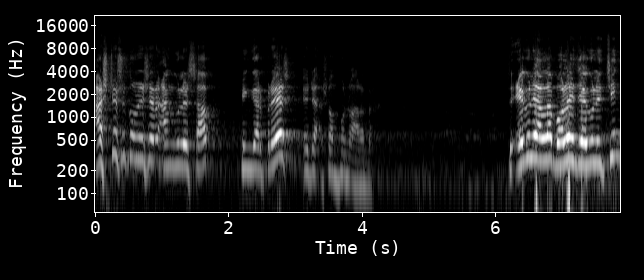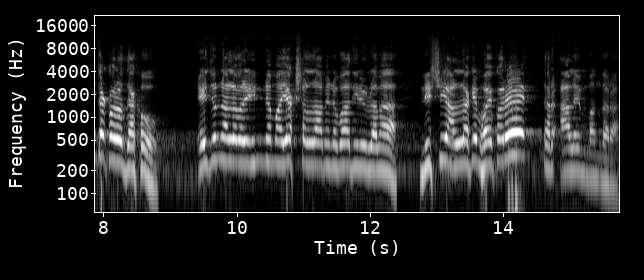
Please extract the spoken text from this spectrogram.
আষ্টশো মানুষের আঙ্গুলের সাপ ফিঙ্গার প্রেস এটা সম্পূর্ণ আলাদা। তো এগুলি আল্লাহ বলেন যে এগুলি চিন্তা করো, দেখো। এই জন্য আল্লাহ বলেন, ইন্নামা ইয়াকসাল্লাহ মেনবাদির উলামা। নিশ্চয়ই আল্লাহকে ভয় করে তার আলেম বান্দারা।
